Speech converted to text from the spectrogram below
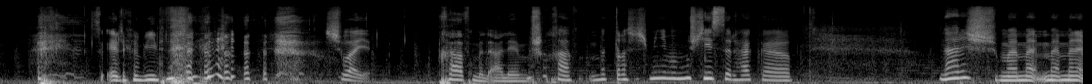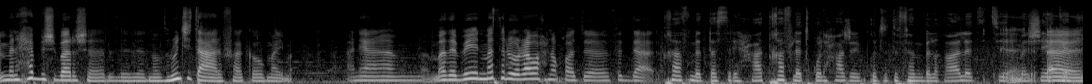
سؤال خبيث شوية. تخاف من الإعلام؟ مش نخاف ما تغشش مني ما مش ياسر هكا. نعرفش ما, ما, ما, ما, نحبش برشا النظر. وانت تعرف هكا وميمة. يعني ماذا بين مثل ونروح نقعد في الدار. تخاف من التصريحات تخاف لا تقول حاجة يمكن تتفهم بالغلط تصير آه، مشاكل. آه،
